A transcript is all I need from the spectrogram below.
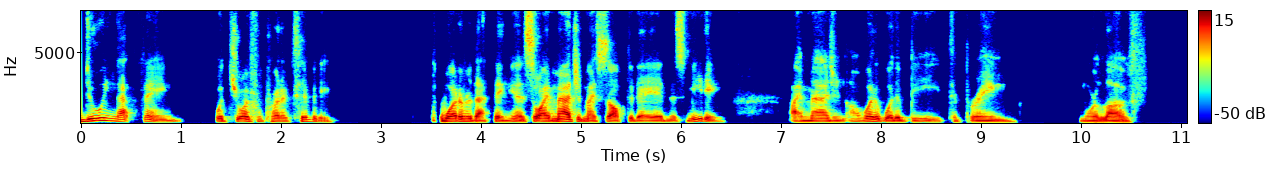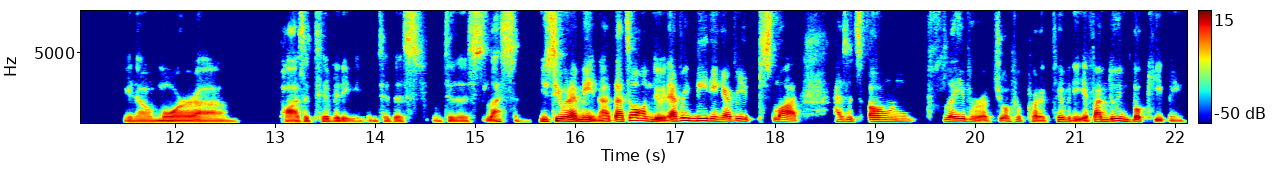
doing that thing with joyful productivity, whatever that thing is. So I imagine myself today in this meeting. I imagine, oh, what would it be to bring more love, you know, more um, positivity into this into this lesson. You see what I mean? That, that's all I'm doing. Every meeting, every slot has its own flavor of joyful productivity. If I'm doing bookkeeping,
